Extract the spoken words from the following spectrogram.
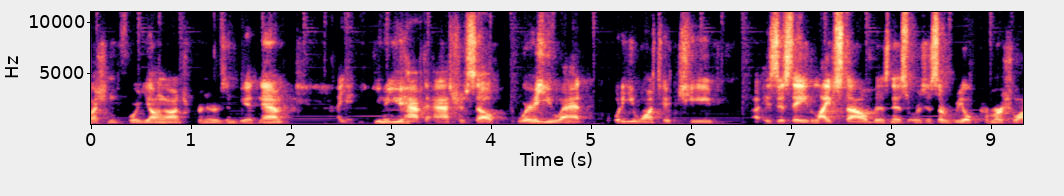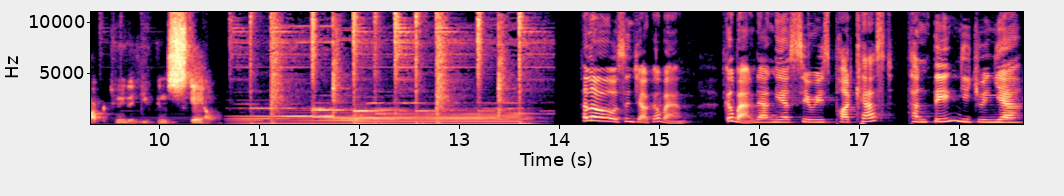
question for young entrepreneurs in Vietnam. You know, you have to ask yourself, where are you at? What do you want to achieve? Uh, is this a lifestyle business or is this a real commercial opportunity that you can scale? Hello, xin chào các bạn. Các bạn đang nghe series podcast Thăng tiến như chuyên gia,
